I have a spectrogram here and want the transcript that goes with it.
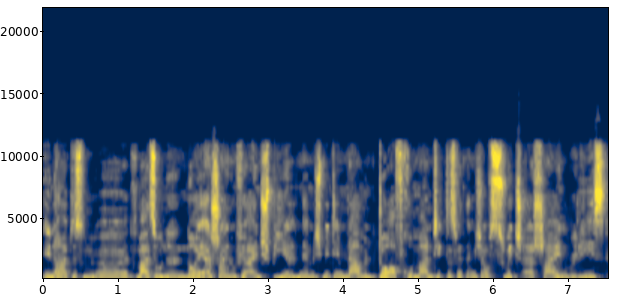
innerhalb des äh, mal so eine Neuerscheinung für ein Spiel, nämlich mit dem Namen Dorfromantik. Das wird nämlich auf Switch erscheinen, Release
